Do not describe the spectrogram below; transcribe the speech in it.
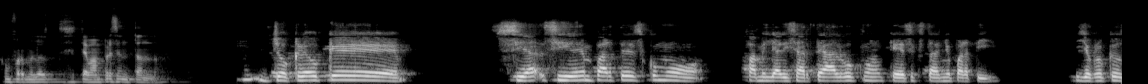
conforme los, se te van presentando? Yo creo que sí, sí en parte es como familiarizarte a algo con, que es extraño para ti. Y yo creo que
